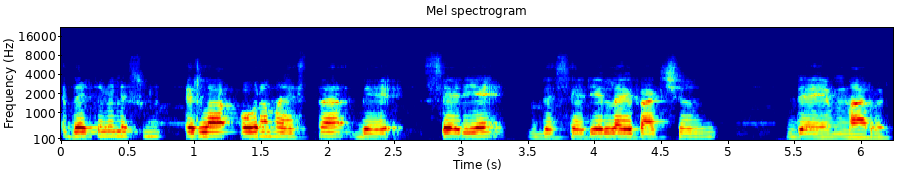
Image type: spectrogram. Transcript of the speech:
Daredevil es, un- es la obra maestra de serie, de serie live action de Marvel.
